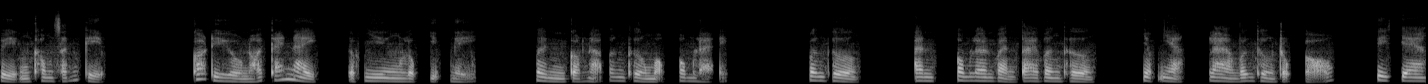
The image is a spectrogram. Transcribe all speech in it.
chuyện không sánh kịp. Có điều nói cái này, đột nhiên lục diệp nghĩ. Mình còn nợ Vân Thường một hôn lễ. Vân Thường, anh không lên vành tay Vân Thường, nhập nhạc làm Vân Thường trục cổ. Khi chàng,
